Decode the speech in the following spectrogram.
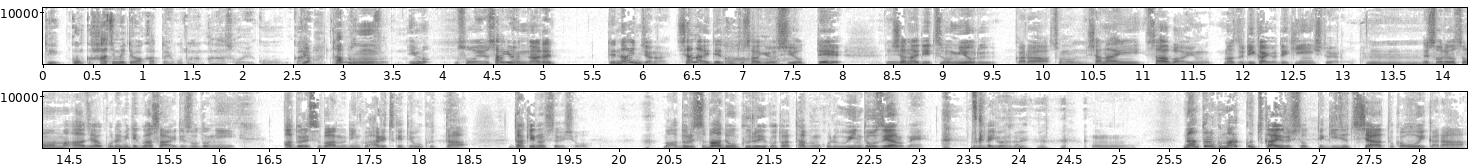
て、今回初めて分かったいうことなんかな、そういう、こう、いや、多分、今、そういう作業に慣れてないんじゃない？社内でずっと作業しよって、で社内でいつも見よるから、その、うん社内サーバーいう、まず理解ができん人やろ。うんうんうん、で、それをそのまま、あ、じゃあこれ見てくださいって外にアドレスバーのリンク貼り付けて送っただけの人でしょ。まあ、アドレスバーで送るいうことは多分これ Windows やろね。使いような。うん。なんとなく Mac 使える人って技術者とか多いから、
